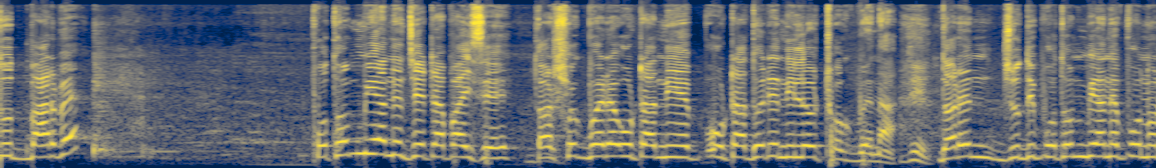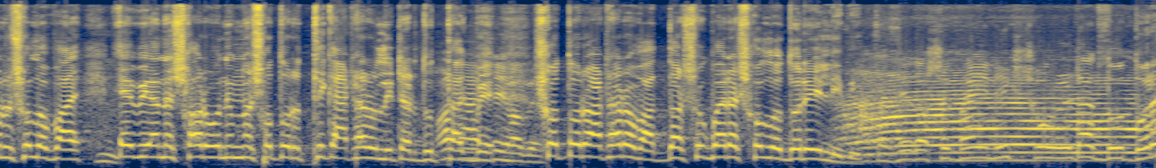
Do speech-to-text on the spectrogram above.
দুধ বাড়বে। প্রথম বিয়ানে যেটা পাইছে দর্শক ভাইরা ওটা নিয়ে ওটা ধরে নিলেও ঠকবে না। ধরেন যদি প্রথম বিয়ানে পনেরো ষোলো পায় এ বিয়ানে সর্বনিম্ন সতেরো থেকে আঠারো লিটার দুধ থাকবে। সতেরো আঠারো বাদ দর্শক ভাইরা ষোলো ধরেই লিবি আচ্ছা দর্শক ভাই দুধ ধরে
